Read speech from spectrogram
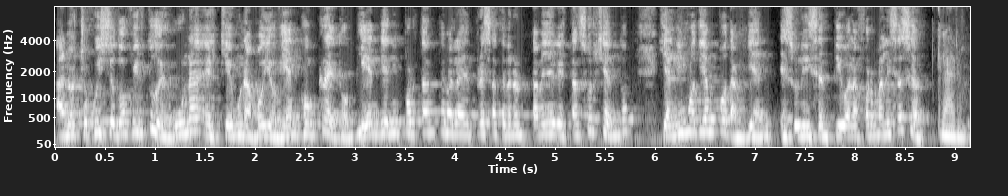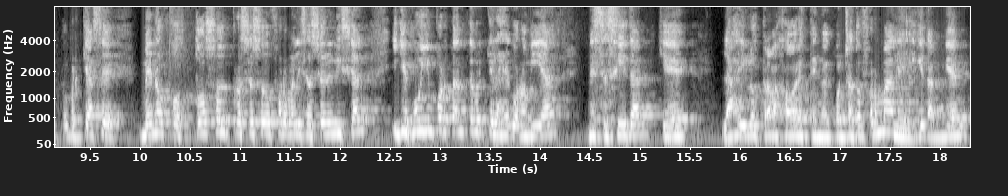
a nuestro juicio, dos virtudes. Una es que es un apoyo bien concreto, bien, bien importante para las empresas de menor tamaño que están surgiendo, y al mismo tiempo también es un incentivo a la formalización. Claro. Porque hace menos costoso el proceso de formalización inicial y que es muy importante porque las economías necesitan que las y los trabajadores tengan contratos formales y que también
